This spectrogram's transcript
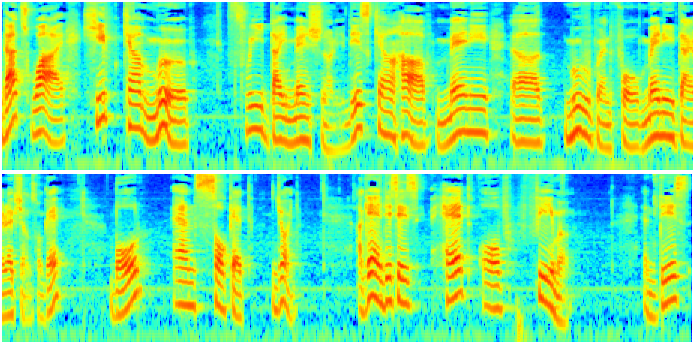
That's why hip can move three dimensionally. This can have many uh, movement for many directions. Okay. Ball and socket joint. Again, this is head of femur. And this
